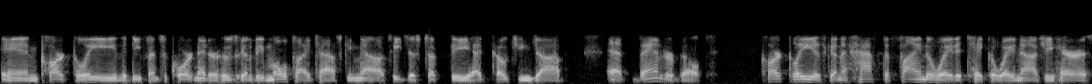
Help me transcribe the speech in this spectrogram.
And Clark Lea, the defensive coordinator, who's going to be multitasking now as he just took the head coaching job at Vanderbilt, Clark Lea is going to have to find a way to take away Najee Harris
